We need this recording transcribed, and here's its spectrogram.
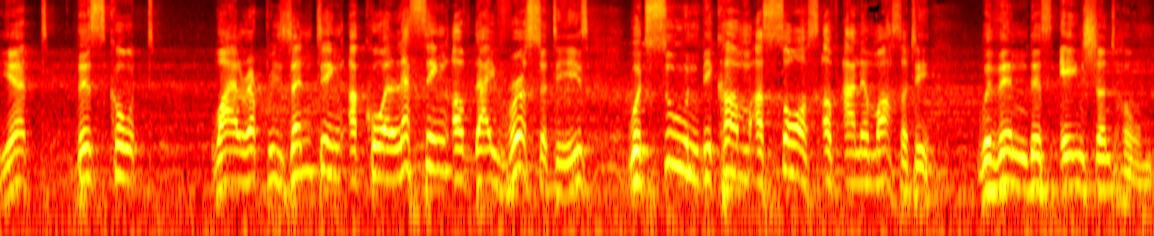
Yet, this coat, while representing a coalescing of diversities, would soon become a source of animosity within this ancient home.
